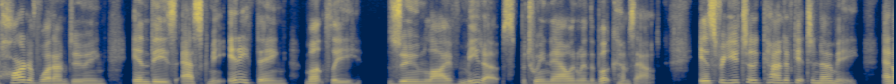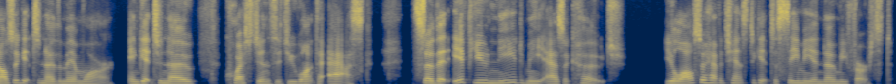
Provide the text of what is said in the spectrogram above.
part of what I'm doing in these Ask Me Anything monthly Zoom live meetups between now and when the book comes out is for you to kind of get to know me and also get to know the memoir and get to know questions that you want to ask so that if you need me as a coach, you'll also have a chance to get to see me and know me first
